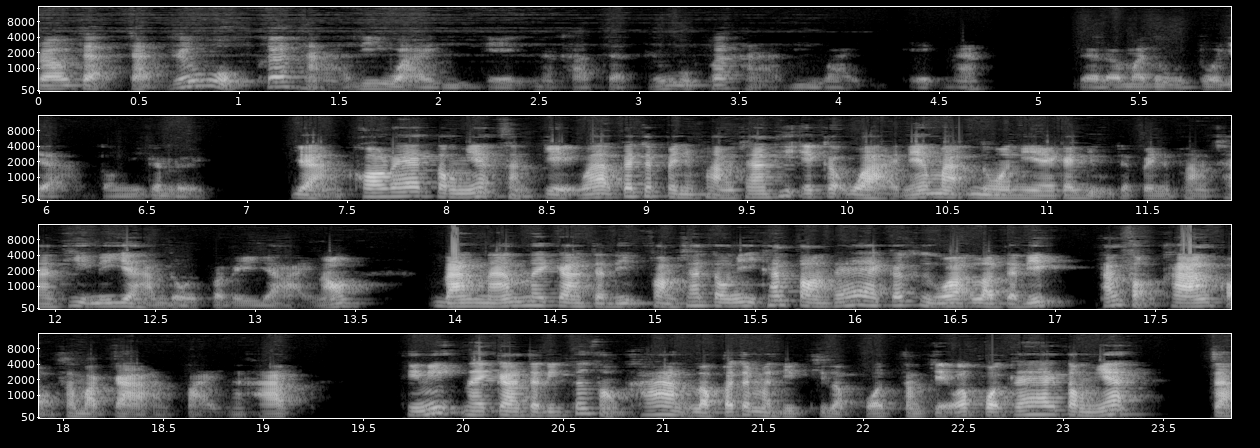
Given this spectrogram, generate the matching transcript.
เราจะจัดรูปเพื่อหา dy dx นะครับ จัดรูปเพื่อหา dy dx นะ เดี๋ยวเรามาดูตัวอย่างตรงนี้กันเลย อย่างข้อแรกตรงนี้สังเกตว่าก็จะเป็นฟังก์ชันที่ x กับ y เนี่ยมานัวเนียกันอยู่จะเป็นฟังก์ชันที่นิยามโดยปริยายเนาะ ดังนั้นในการจะดิฟฟังก์ชันตรงนี้ขั้นตอนแรกก็คือว่าเราจะดิฟทั้งสองข้างของสมการไปนะครับ ทีนี้ในการจะดิฟทั้งสองข้างเราก็จะมาดิฟทีละพจน์สังเกตว่าพจน์แรกตรงเนี้ยจะ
